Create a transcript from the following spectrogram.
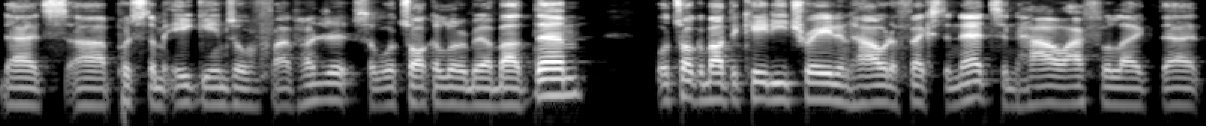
That's uh, puts them eight games over 500. So we'll talk a little bit about them. We'll talk about the KD trade and how it affects the Nets and how I feel like that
